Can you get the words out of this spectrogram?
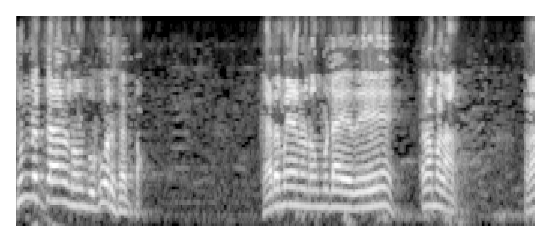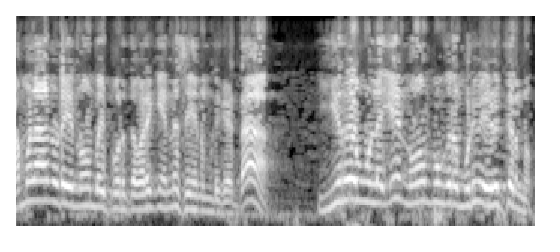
சுண்ணத்தான நோன்புக்கு ஒரு சட்டம். கடமையான நோன்புடா எது? ரமலான். ரமலானுடைய நோன்பை பொறுத்த வரைக்கும் என்ன செய்யணும்னு கேட்டா இரவுலயே நோன்புங்கிற முடிவை எடுத்துடணும்.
